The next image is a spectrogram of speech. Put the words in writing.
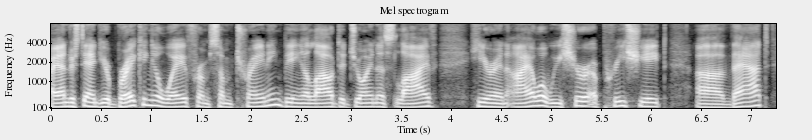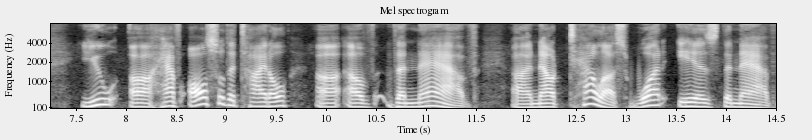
I understand you're breaking away from some training, being allowed to join us live here in Iowa. We sure appreciate uh, that. You uh, have also the title uh, of the NAV. Uh, now, tell us what is the NAV?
